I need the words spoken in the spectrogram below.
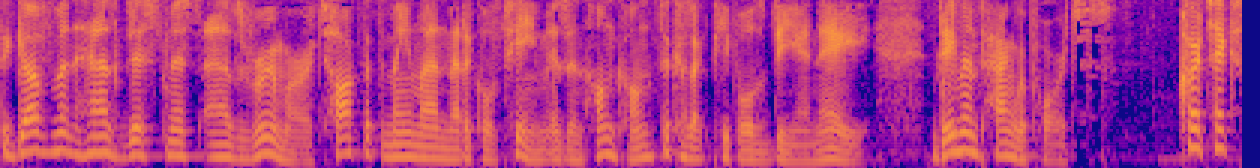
The government has dismissed as rumor talk that the mainland medical team is in Hong Kong to collect people's DNA. Damon Pang reports. Critics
